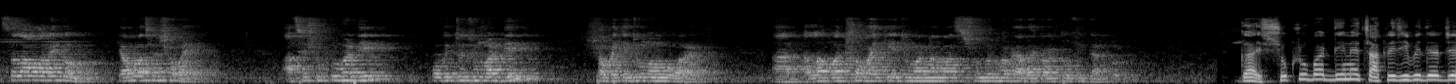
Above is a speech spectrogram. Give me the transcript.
আসসালামু আলাইকুম। কেমন আছেন সবাই? আছে শুক্রবার দিন, পবিত্র জুমার দিন। সবাইকে জুমা মুবারক। আর আল্লাহ পাক সবাইকে জুমার নামাজ সুন্দরভাবে আদায় করার তৌফিক দান করুন। গাইস শুক্রবার দিনে চাকরিজীবীদের যে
